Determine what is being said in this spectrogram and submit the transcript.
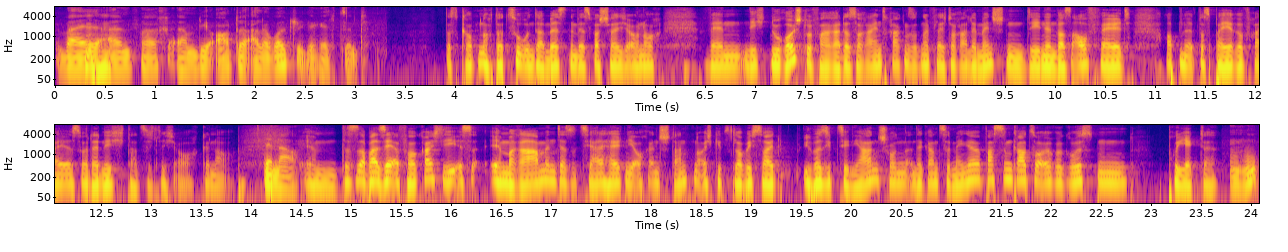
weil mhm. einfach ähm, die Orte alle rollstuhlgerecht sind. Das kommt noch dazu und am besten wäre es wahrscheinlich auch noch, wenn nicht nur Rollstuhlfahrer das auch eintragen, sondern vielleicht auch alle Menschen, denen was auffällt, ob nur etwas barrierefrei ist oder nicht, tatsächlich auch, genau. Genau. Ähm, das ist aber sehr erfolgreich. Die ist im Rahmen der Sozialhelden ja auch entstanden. Euch gibt es, glaube ich, seit über 17 Jahren schon eine ganze Menge. Was sind gerade so eure größten Projekte? Mhm.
